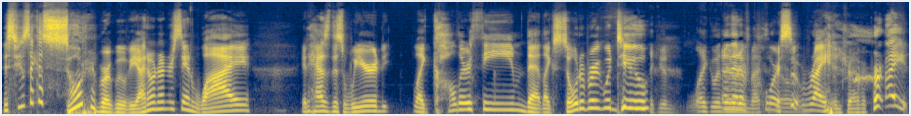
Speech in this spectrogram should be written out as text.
this feels like a Soderbergh movie. I don't understand why it has this weird like color theme that like Soderbergh would do. like, like when And they then were of in course, and right. in traffic. right,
